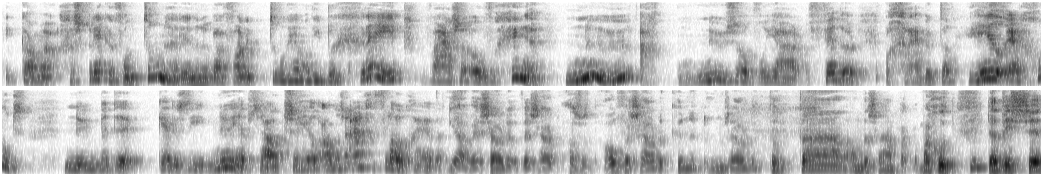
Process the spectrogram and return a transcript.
Ik kan me gesprekken van toen herinneren waarvan ik toen helemaal niet begreep waar ze over gingen. Nu, ach, nu zoveel jaar verder, begrijp ik dat heel erg goed. Nu met de kennis die ik nu heb, zou ik ze heel anders aangevlogen hebben. Ja, wij zouden, wij zouden, als we het over zouden kunnen doen, zouden we het totaal anders aanpakken. Maar goed, dat is, eh,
